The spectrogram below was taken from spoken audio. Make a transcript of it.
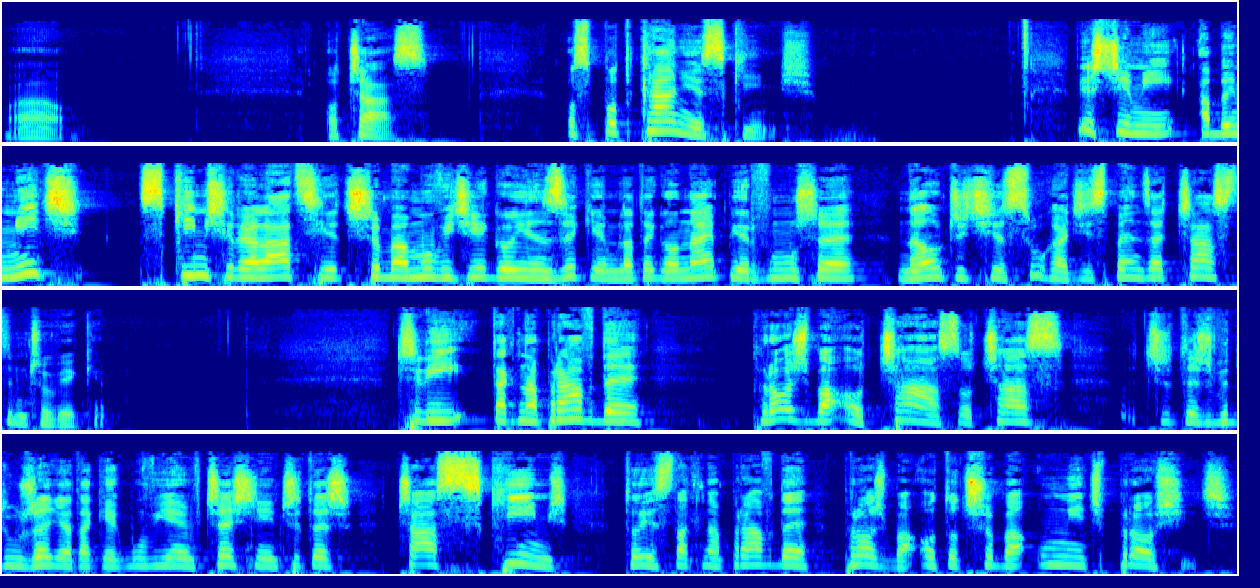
Wow. O czas. O spotkanie z kimś. Wierzcie mi, aby mieć z kimś relację, trzeba mówić jego językiem, dlatego najpierw muszę nauczyć się słuchać i spędzać czas z tym człowiekiem. Czyli tak naprawdę prośba o czas, o czas, czy też wydłużenia, tak jak mówiłem wcześniej, czy też czas z kimś, to jest tak naprawdę prośba. O to trzeba umieć prosić.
